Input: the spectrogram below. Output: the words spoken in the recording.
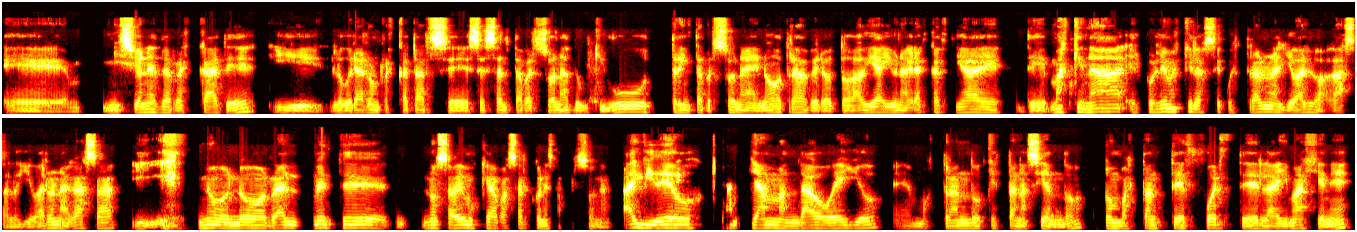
eh, misiones de rescate y lograron rescatarse 60 personas de un kibutz, 30 personas en otra, pero todavía hay una gran cantidad de, más que nada, el problema es que las secuestraron al llevarlo a Gaza, lo llevaron a Gaza y no, no, realmente no sabemos qué va a pasar con esas personas. Hay videos que han, mandado ellos eh, mostrando qué están haciendo, son bastante fuertes las imágenes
